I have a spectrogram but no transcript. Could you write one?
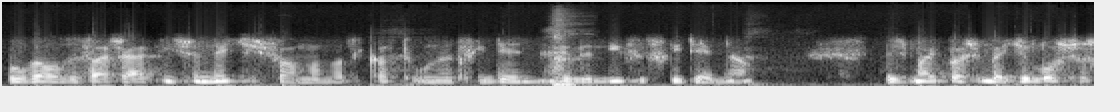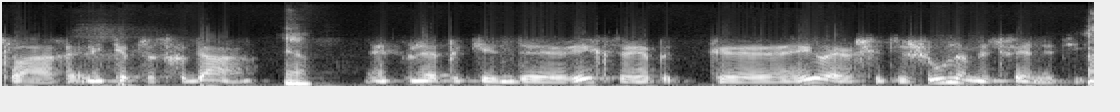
Hoewel, dat was eigenlijk niet zo netjes van me, want ik had toen een vriendin, een hele lieve vriendin dan. Dus, maar ik was een beetje losgeslagen en ik heb dat gedaan. Ja. En toen heb ik in de Richter heb ik, uh, heel erg zitten zoenen met Vanity.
